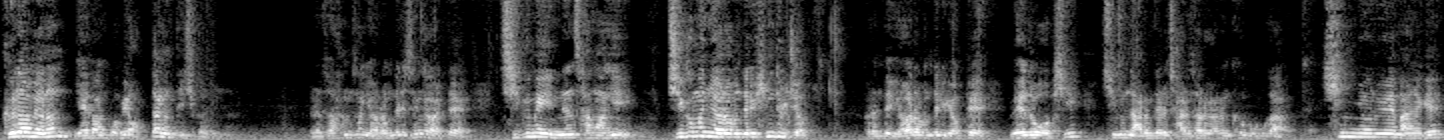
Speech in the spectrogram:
그러면은 예방법이 없다는 뜻이거든요. 그래서 항상 여러분들이 생각할 때 지금에 있는 상황이 지금은 여러분들이 힘들죠. 그런데 여러분들이 옆에 외도 없이 지금 나름대로 잘 살아가는 그 부부가 10년 후에 만약에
